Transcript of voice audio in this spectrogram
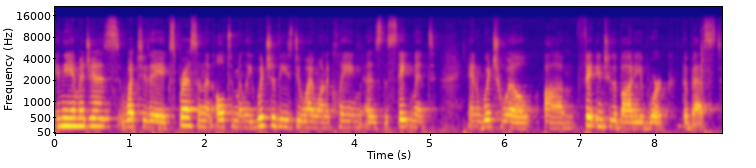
in the images, what do they express, and then ultimately which of these do I want to claim as the statement and which will um, fit into the body of work the best.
